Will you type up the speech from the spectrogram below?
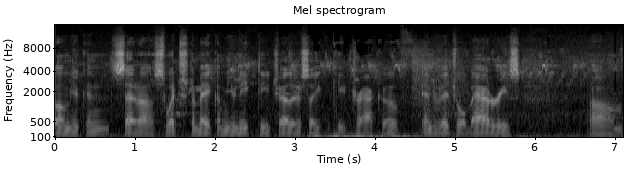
them. You can set a switch to make them unique to each other so you can keep track of individual batteries. Um,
